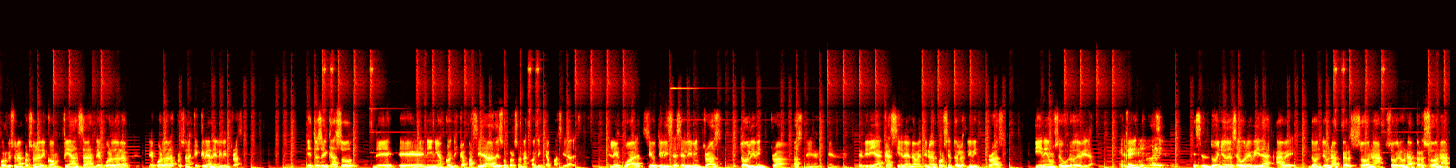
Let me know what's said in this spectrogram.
porque es una persona de confianza, de acuerdo, a la, de acuerdo a las personas que crean el Living Trust. Esto es el caso de eh, niños con discapacidades o personas con discapacidades, en el cual se utiliza ese Living Trust. Todo Living Trust, te diría casi en el 99% de los Living Trust, tiene un seguro de vida. es el dueño del seguro de vida, donde una persona, sobre una persona,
